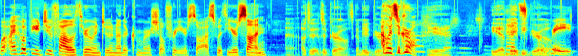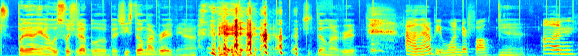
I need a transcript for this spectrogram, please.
Well, I hope you do follow through and do another commercial for your sauce with your son. Uh, it's, a, it's a girl. It's gonna be a girl. Oh, it's a girl. yeah, yeah, That's baby girl. Great. But uh, you know, we'll switch it up a little bit. She's still my rib, you know. She's still my rib. Oh, that'll be wonderful. Yeah. Um,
